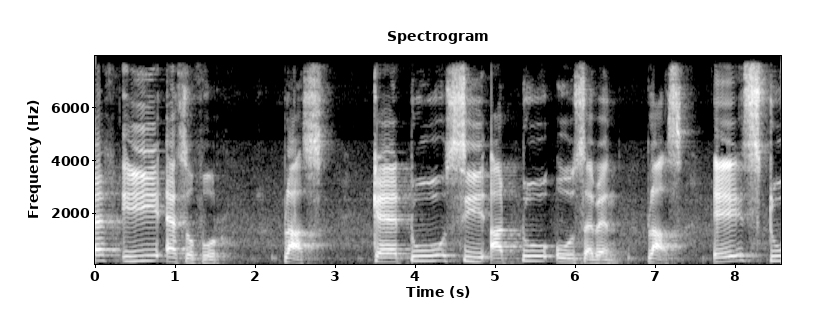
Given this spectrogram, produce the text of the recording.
F E S O four plus K two C R two O seven plus H two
